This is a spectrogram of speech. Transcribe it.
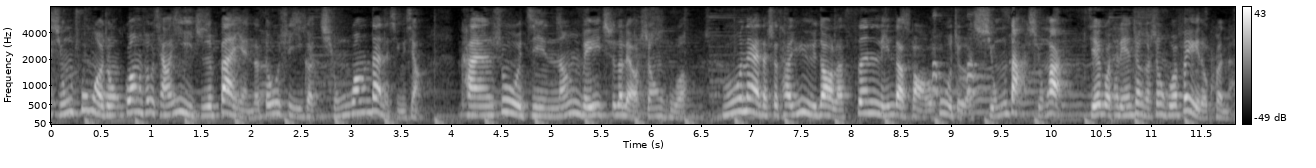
《熊出没》中，光头强一直扮演的都是一个穷光蛋的形象。砍树仅能维持得了生活，无奈的是他遇到了森林的保护者熊大、熊二，结果他连挣个生活费都困难。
